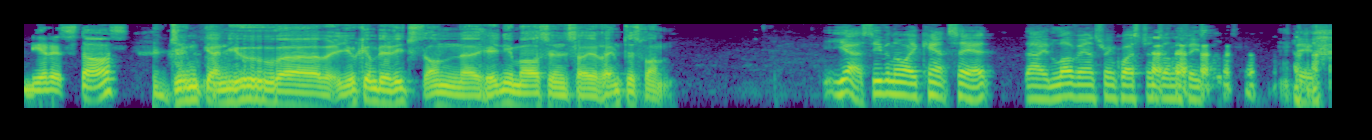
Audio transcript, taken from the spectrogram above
nearest stars. Jim, can you uh, you can be reached on uh, Henny Maas and say ruimtespan? Yes, even though I can't say it, I love answering questions on the Facebook page.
